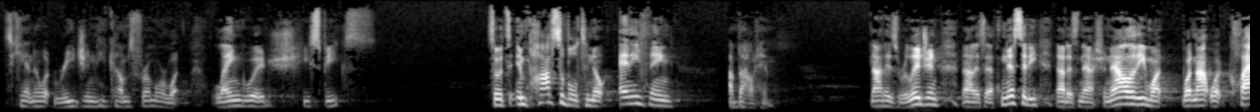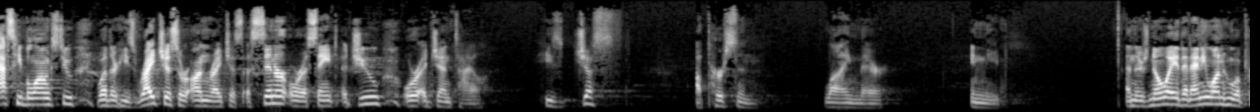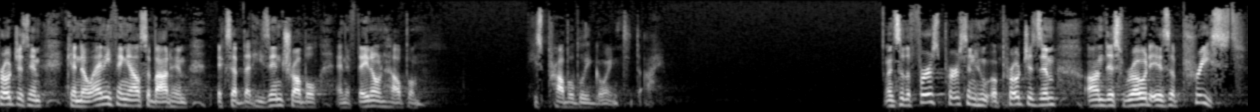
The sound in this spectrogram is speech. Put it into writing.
So you can't know what region he comes from or what language he speaks. So it's impossible to know anything about him. Not his religion, not his ethnicity, not his nationality, what, what not what class he belongs to, whether he's righteous or unrighteous, a sinner or a saint, a Jew or a Gentile. He's just a person lying there in need. And there's no way that anyone who approaches him can know anything else about him except that he's in trouble, and if they don't help him, he's probably going to die. And so the first person who approaches him on this road is a priest.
